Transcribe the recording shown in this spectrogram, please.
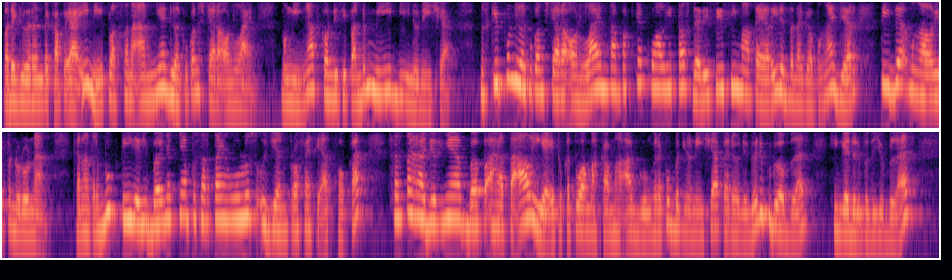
Pada gelaran PKPA ini, pelaksanaannya dilakukan secara online, mengingat kondisi pandemi di Indonesia. Meskipun dilakukan secara online, tampaknya kualitas dari sisi materi dan tenaga pengajar tidak mengalami penurunan karena terbukti dari banyaknya peserta yang lulus ujian profesi advokat serta hadirnya Bapak Hatta Ali yaitu Ketua Mahkamah Agung Republik Indonesia periode 2012 hingga 2017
